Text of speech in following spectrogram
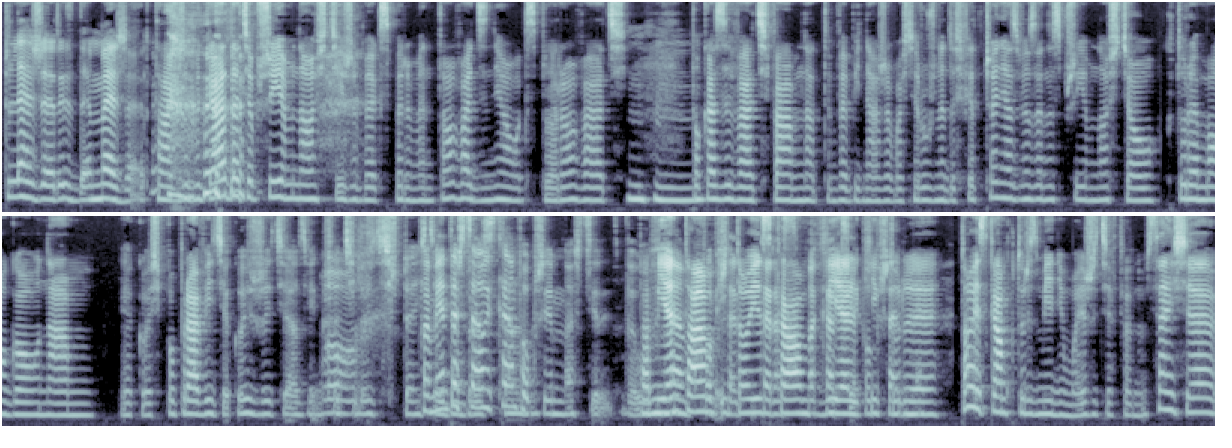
Pleasure is the measure. Tak, żeby gadać o przyjemności, żeby eksperymentować z nią, eksplorować, Mhm. pokazywać Wam na tym webinarze właśnie różne doświadczenia związane z przyjemnością, które mogą nam jakoś poprawić jakość życia, zwiększyć Och, ilość szczęścia. Pamiętasz cały kamp o przyjemności? Był Pamiętam i to jest kamp wielki, który. To jest kamp, który zmienił moje życie w pewnym sensie,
